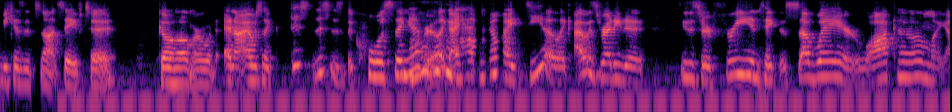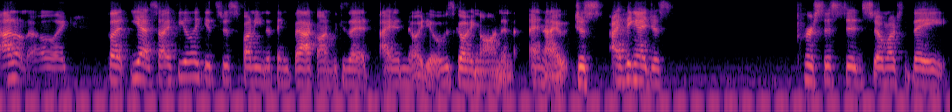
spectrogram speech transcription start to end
because it's not safe to." go home or what and i was like this this is the coolest thing ever like i had no idea like i was ready to do this for free and take the subway or walk home. Like I don't know, like. But yeah, so I feel like it's just funny to think back on because I had, I had no idea what was going on, and and I just I think I just persisted so much that they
